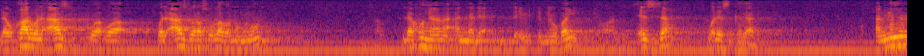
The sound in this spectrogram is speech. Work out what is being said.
لو قال والأعز و و والأعز رسول الله والمؤمنون لفهم أن لابن أبي عزة وليس كذلك. المهم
